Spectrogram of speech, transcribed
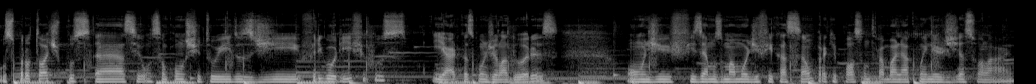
Os protótipos é, são constituídos de frigoríficos e arcas congeladoras, onde fizemos uma modificação para que possam trabalhar com energia solar.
